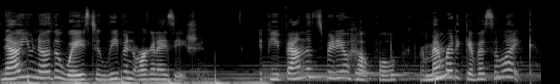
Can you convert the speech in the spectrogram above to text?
Now you know the ways to leave an organization. If you found this video helpful, remember to give us a like.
